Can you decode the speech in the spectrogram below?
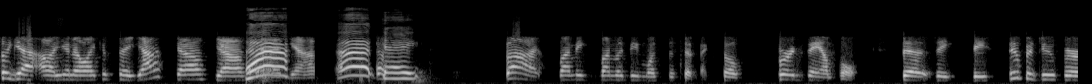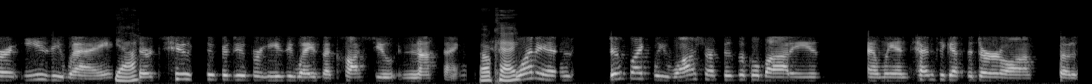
So yeah, uh, you know, I could say yes, yes, yes, Ah! yes. Okay. But let me let me be more specific. So, for example, the the, the super duper easy way. Yeah. There are two super duper easy ways that cost you nothing. Okay. One is just like we wash our physical bodies and we intend to get the dirt off, so to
